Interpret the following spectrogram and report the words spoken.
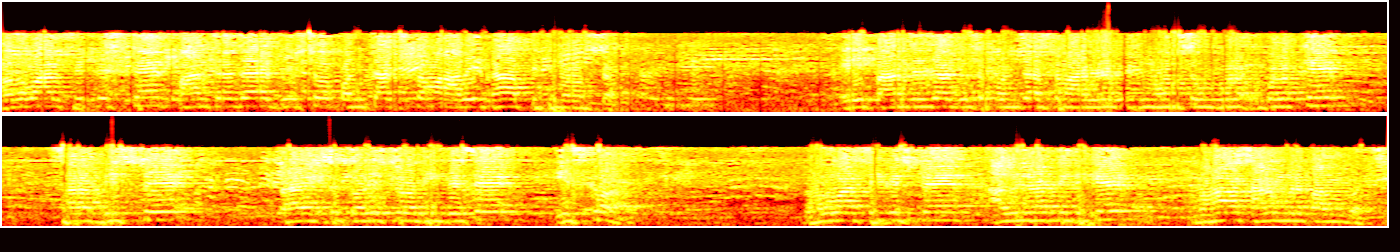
ভগবান শ্রীকৃষ্ণের পাঁচ হাজার দুশো পঞ্চাশতম আবির্ভাব তিথি মহোৎসব। এই পাঁচ হাজার দুশো পঞ্চাশতম আবির্ভাব তিথি মহোৎসব উপলক্ষে সারা বিশ্বে প্রায় একশো চল্লিশটির অধিক দেশে ইস্কন। ভগবান শ্রীকৃষ্ণের আবির্ভাব তিথিকে মহা সাড়ম্বরে পালন করছে।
